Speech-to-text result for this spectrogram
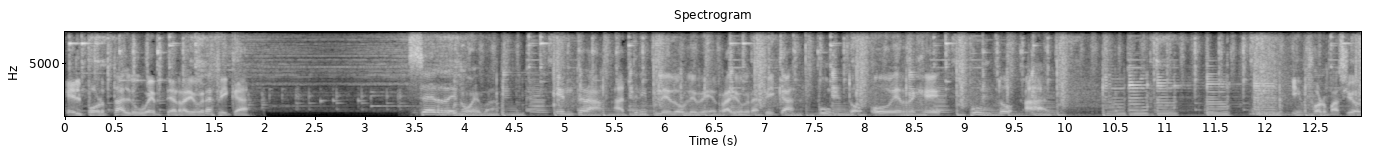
El portal web de Radiográfica se renueva. Entra a www.radiográfica.org.ar. Información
